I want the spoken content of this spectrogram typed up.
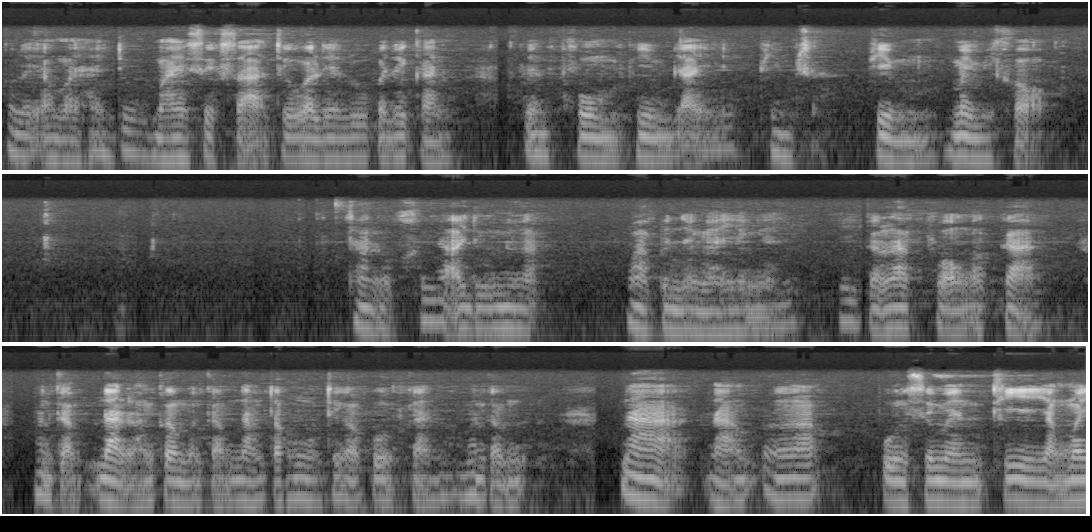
ก็เลยเอามาให้ดูมาให้ศึกษาถือว่าเรียนรู้ไปด้วยกัน เป็นภูมิพิมพ์ใหญ่พิมพ์พิมพ์ไม่มีขอบ ถ้าเราขยายดูเนื้อว่าเป็นยังไงยังไงที่กระลักฟองอากาศ มันกับด้านหลังก็เหมือนกับน้ำเต้าหู้ที่เขาพูดกัน มันกับหน้าน้ำปูนซีเมนที่ยังไม่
